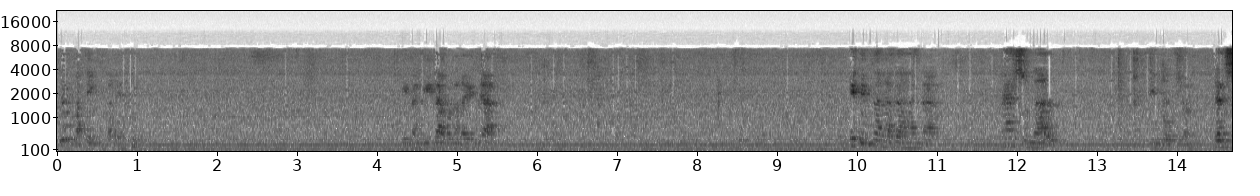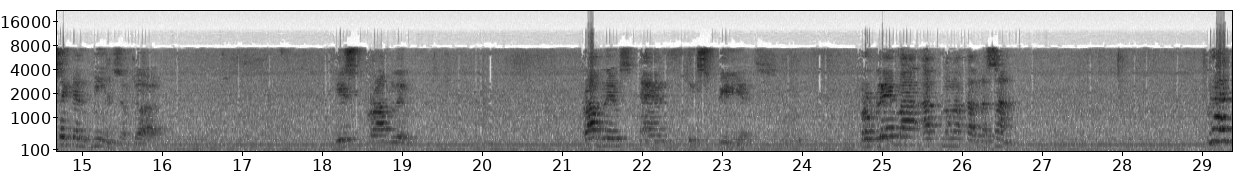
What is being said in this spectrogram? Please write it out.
Pero pating ka rin. Kitang-kita ko na kayo dyan. Ito yung kalagahan ng personal devotion. The second means of God is problem. Problems and experience. Problema at mga karanasan. Brad,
